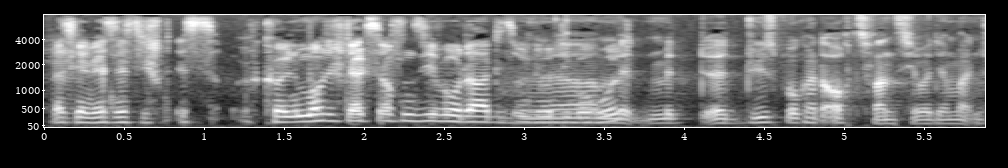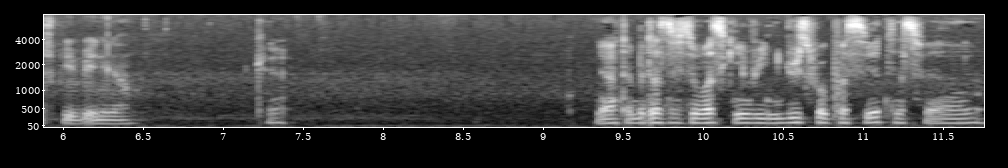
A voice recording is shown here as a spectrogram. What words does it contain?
Ich weiß gar nicht, wer ist jetzt die, ist Köln immer noch die stärkste Offensive oder hat jetzt irgendjemand die Ja, überholt? mit mit äh, Duisburg hat auch 20, aber die haben halt ein Spiel weniger. Ja, damit das nicht sowas gegen wie in Duisburg passiert, dass wir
